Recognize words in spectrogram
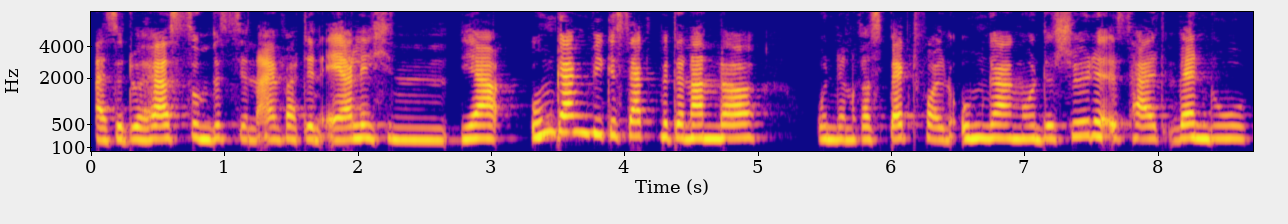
Also du hörst so ein bisschen einfach den ehrlichen, ja, Umgang, wie gesagt, miteinander und den respektvollen Umgang. Und das Schöne ist halt, wenn du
